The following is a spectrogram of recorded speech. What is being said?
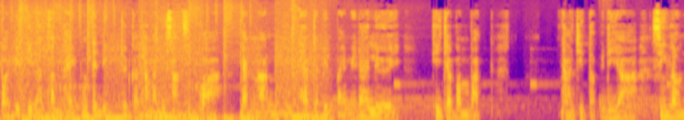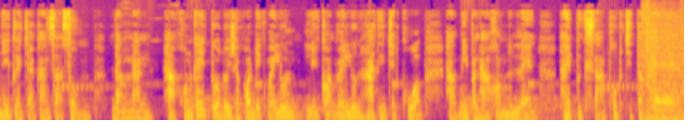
ปล่อยไปตีรันฟันแทงตั้งแต่เด็กจนกระทั่งอายุ 30 กว่า ดังนั้นแทบจะเป็นไปไม่ได้เลย ที่จะบำบัดทางจิตวิทยา สิ่งเหล่านี้เกิดจากการสะสม ดังนั้น หากคนใกล้ตัวโดยเฉพาะเด็กวัยรุ่น หรือก่อนวัยรุ่น 5-7 ขวบ หากมีปัญหาความรุนแรง ให้ปรึกษาพบจิตแพทย์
